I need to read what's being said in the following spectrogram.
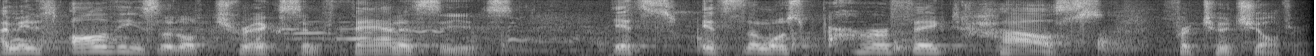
I mean, it's all these little tricks and fantasies. It's, it's the most perfect house for two children.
